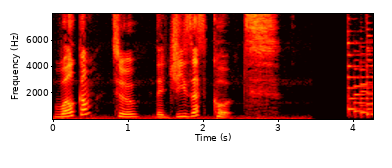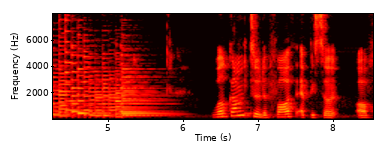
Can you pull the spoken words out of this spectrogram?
Welcome to the Jesus Quotes. Welcome to the fourth episode of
